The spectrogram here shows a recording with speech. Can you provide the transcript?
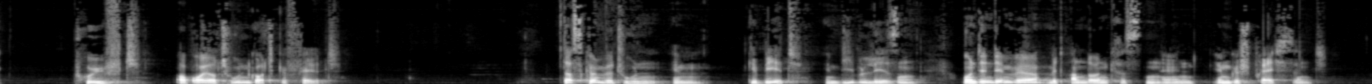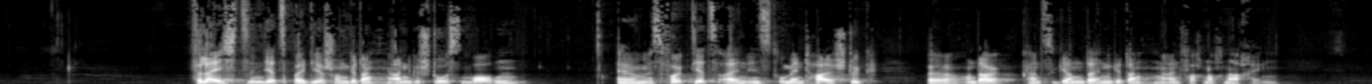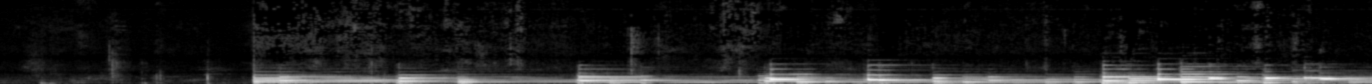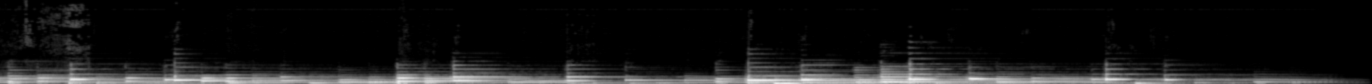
prüft, ob euer Tun Gott gefällt. Das können wir tun im Gebet, im Bibellesen und indem wir mit anderen Christen in, im Gespräch sind. Vielleicht sind jetzt bei dir schon Gedanken angestoßen worden. Ähm, es folgt jetzt ein Instrumentalstück äh, und da kannst du gern deinen Gedanken einfach noch nachhängen.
